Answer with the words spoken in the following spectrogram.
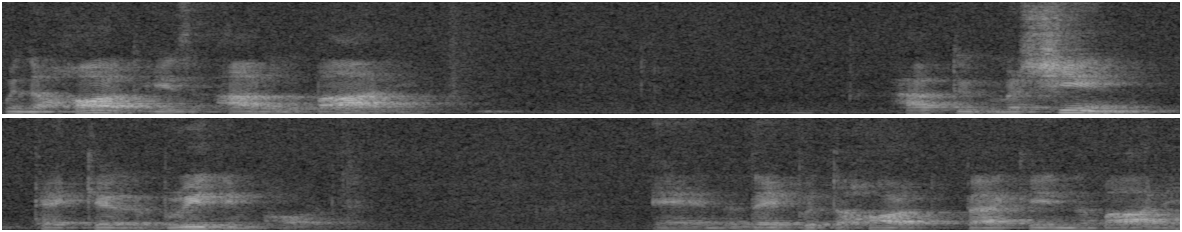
when the heart is out of the body, have to machine take care of the breathing part. And they put the heart back in the body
